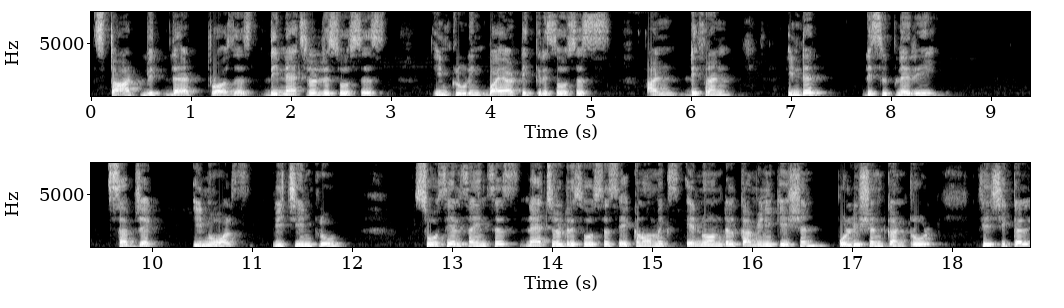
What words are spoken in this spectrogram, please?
start with that process the natural resources including biotic resources and different interdisciplinary subject involves which include social sciences, natural resources, economics, environmental communication, pollution control, physical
